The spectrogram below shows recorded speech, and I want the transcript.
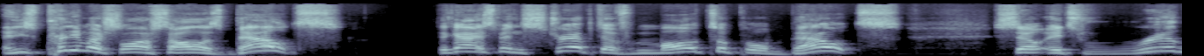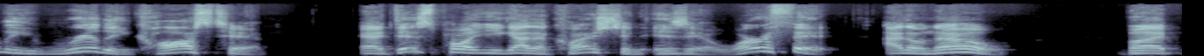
And he's pretty much lost all his belts. The guy's been stripped of multiple belts. So it's really, really cost him. At this point, you got to question is it worth it? I don't know. But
